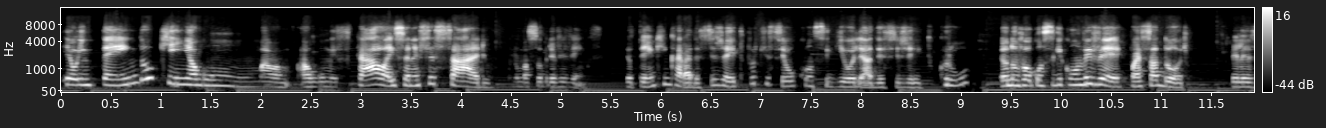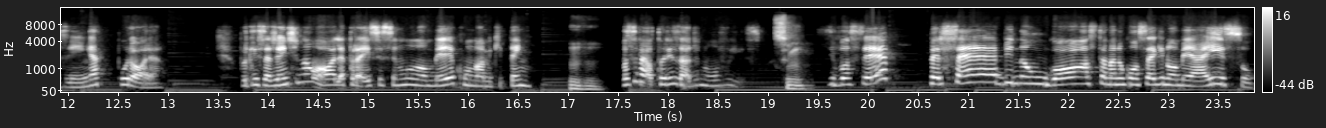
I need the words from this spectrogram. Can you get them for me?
Eu entendo que em alguma, alguma escala isso é necessário para uma sobrevivência. Eu tenho que encarar desse jeito, porque se eu conseguir olhar desse jeito cru, eu não vou conseguir conviver com essa dor. Belezinha? Por hora. Porque se a gente não olha para isso e se não nomeia com o nome que tem, uhum. você vai autorizar de novo isso. Sim. Se você percebe, não gosta, mas não consegue nomear isso,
